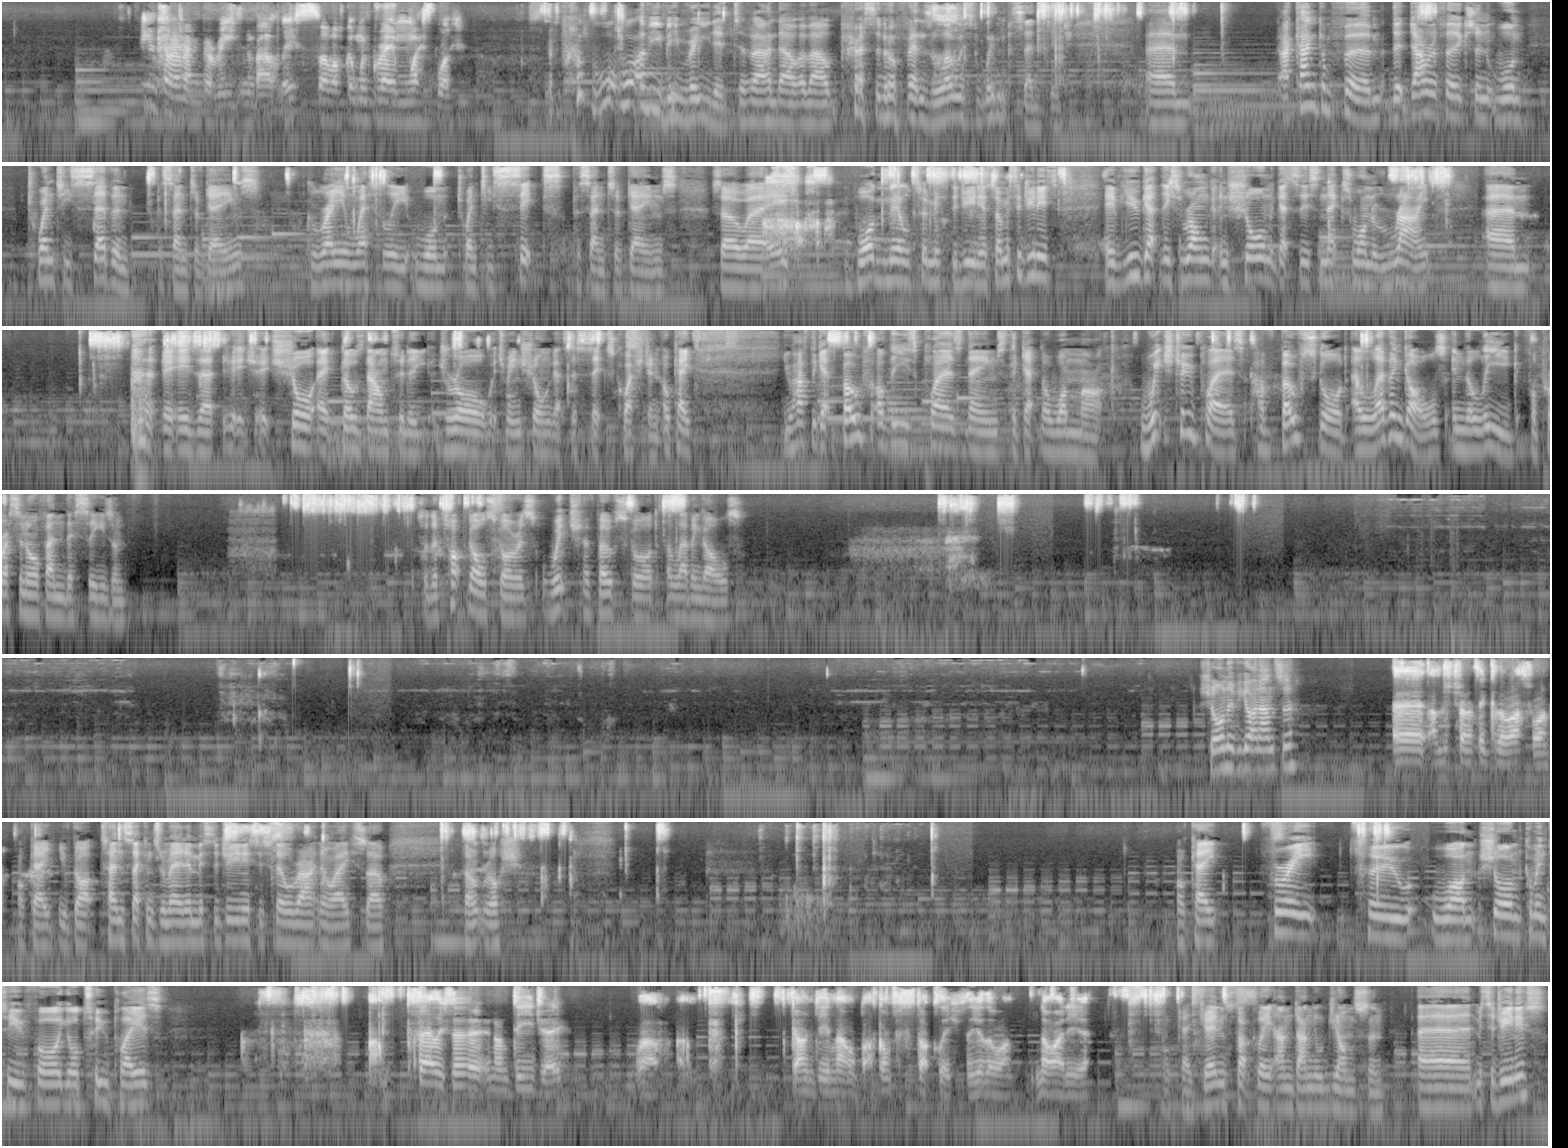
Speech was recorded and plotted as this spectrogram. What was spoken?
I think I remember reading about this, so I've gone with Graham Westley. what, what have you been reading to find out about Preston North End's lowest win percentage? Um, I can confirm that Darren Ferguson won 27% of games. Graham Westley won 26% of games. So uh, it's 1 0 to Mr. Genius. So, Mr. Genius, if you get this wrong and Sean gets this next one right, um, it is uh, it, it's short. It goes down to the draw, which means Sean gets a sixth question. Okay, you have to get both of these players' names to get the one mark. Which two players have both scored 11 goals in the league for Preston North End this season? So the top goal scorers, which have both scored 11 goals? Sean, have you got an answer? Uh, I'm just trying to think of the last one. Okay, you've got 10 seconds remaining. Mr. Genius is still writing away, so don't rush. Okay, three, two, one. Sean, coming to you for your two players. I'm fairly certain on DJ. Well, I'm guaranteeing that one, but I've gone for Stockley for the other one. No idea. Okay, Jayden Stockley and Daniel Johnson. Uh, Mr. Genius?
